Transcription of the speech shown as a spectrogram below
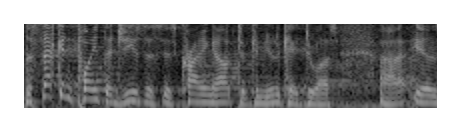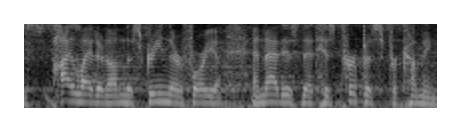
the second point that Jesus is crying out to communicate to us uh, is highlighted on the screen there for you, and that is that his purpose for coming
